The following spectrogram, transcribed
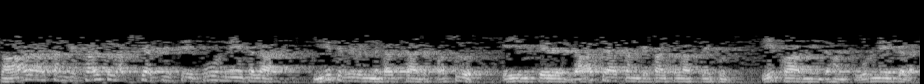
සාරාංශක කල්ප ලක්ෂයක් තිස්සේ පූර්ණේ කළා. ඊට පිළිවෙන්න ගත්තාට පසුව එයින් පෙර 16 සංඝ කල්ප ලක්ෂයකුත් ඒ පාරමී ධර්ම පූර්ණේ කළා.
